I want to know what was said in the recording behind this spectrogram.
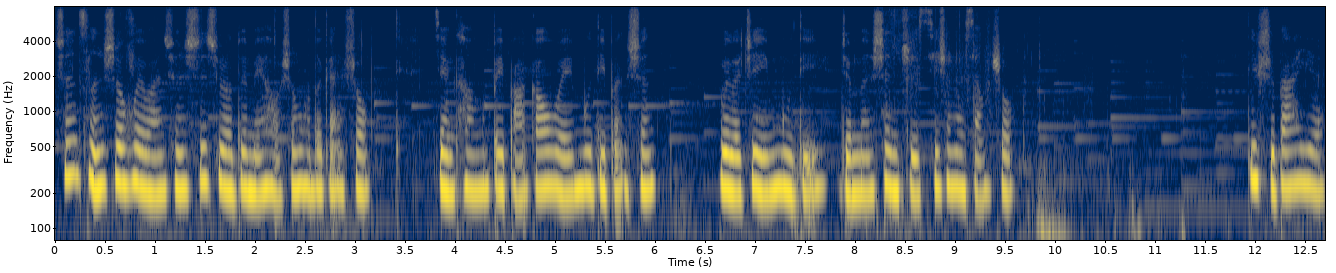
生存社会完全失去了对美好生活的感受，健康被拔高为目的本身。为了这一目的，人们甚至牺牲了享受。第十八页，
